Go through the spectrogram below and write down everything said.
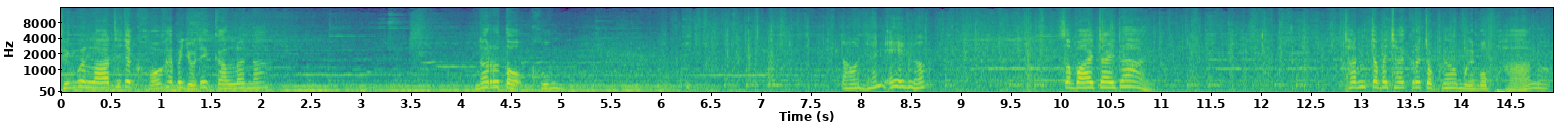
ถึงเวลาที่จะขอให้ไปอยู่ด้วยกันแล้วนะ นารุโตะคุง ตอนนั้นเองเหรอ สบายใจได้ ฉันจะไม่ใช้กระจกเงาหมื่นบุปผาหรอก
